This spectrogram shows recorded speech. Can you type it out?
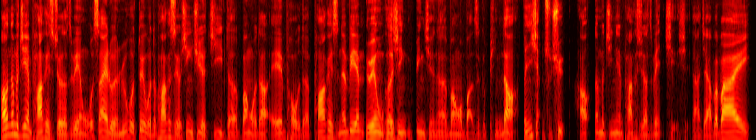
好，好那么今天 p o c k e t 就到这边，我是艾伦。如果对我的 p o c k e t 有兴趣的，记得帮我到 Apple 的 p o c k e t 那边留言五颗星，并且呢帮我把这个频道分享出去。好，那么今天 p o c k e t 就到这边，谢谢大家，拜拜。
